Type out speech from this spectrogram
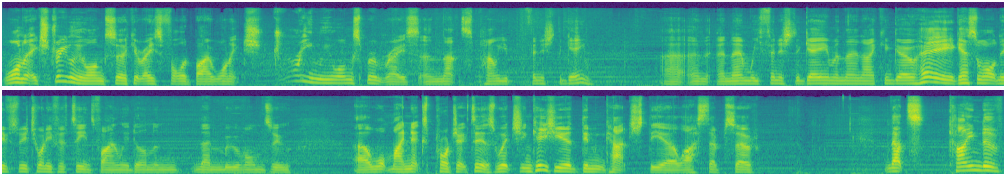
one extremely long circuit race followed by one extremely long sprint race, and that's how you finish the game. Uh, and and then we finish the game, and then I can go, hey, guess what? Need for Speed 2015 is finally done, and then move on to uh, what my next project is, which, in case you didn't catch the uh, last episode, that's kind of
